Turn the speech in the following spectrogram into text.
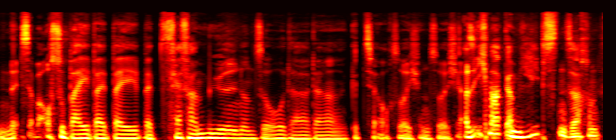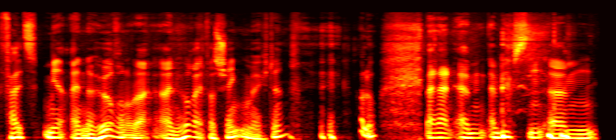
Ne, Ist aber auch so bei, bei, bei, bei Pfeffermühlen und so, da, da gibt's ja auch solche und solche. Also ich mag am liebsten Sachen, falls mir eine Hörerin oder ein Hörer etwas schenken möchte. Hallo. Nein, nein, ähm, am liebsten ähm,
